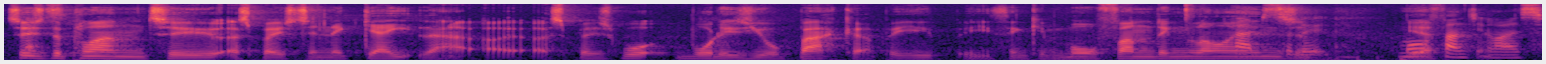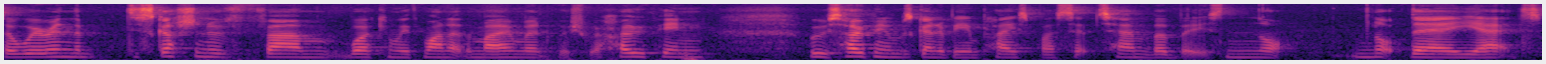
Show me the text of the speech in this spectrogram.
So is the plan to, I suppose, to negate that? I, I suppose what what is your backup? Are you are you thinking more funding lines? and- absolutely more yeah. funding lines. So we're in the discussion of um, working with one at the moment, which we're hoping we was hoping was going to be in place by September, but it's not not there yet.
